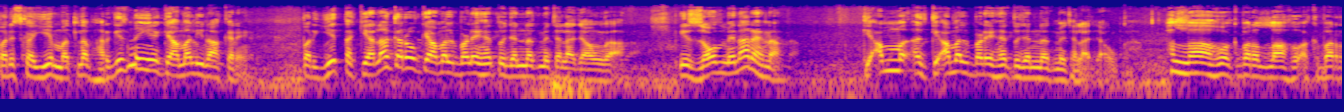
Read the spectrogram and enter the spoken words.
पर इसका ये मतलब हरगिज़ नहीं है कि अमल ही ना करें। पर यह तकिया ना करो कि अमल बड़े हैं तो जन्नत में चला जाऊँगा। इस जोम में ना रहना कि अमल कि अमल बड़े हैं तो जन्नत में चला जाऊँगा। अल्लाह अकबर अल्लाह अकबर।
